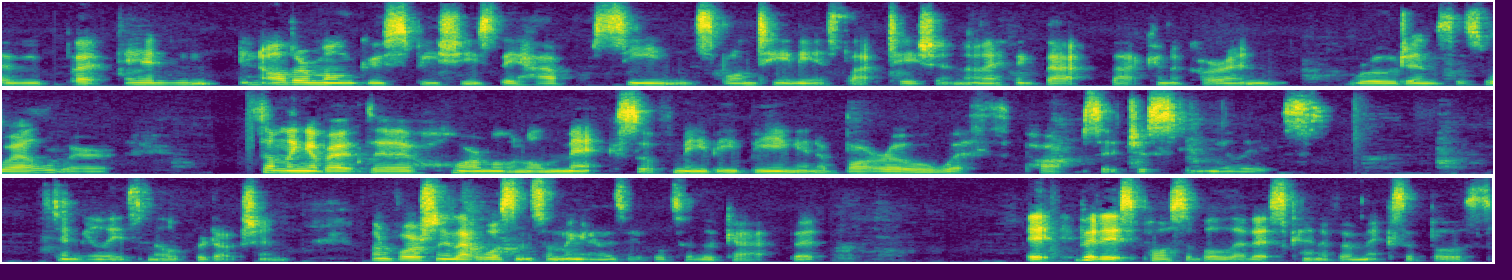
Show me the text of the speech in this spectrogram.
Um, but in, in other mongoose species, they have seen spontaneous lactation, and I think that that can occur in rodents as well, where something about the hormonal mix of maybe being in a burrow with pups, it just stimulates stimulates milk production. Unfortunately, that wasn't something I was able to look at, but it, but it's possible that it's kind of a mix of both.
